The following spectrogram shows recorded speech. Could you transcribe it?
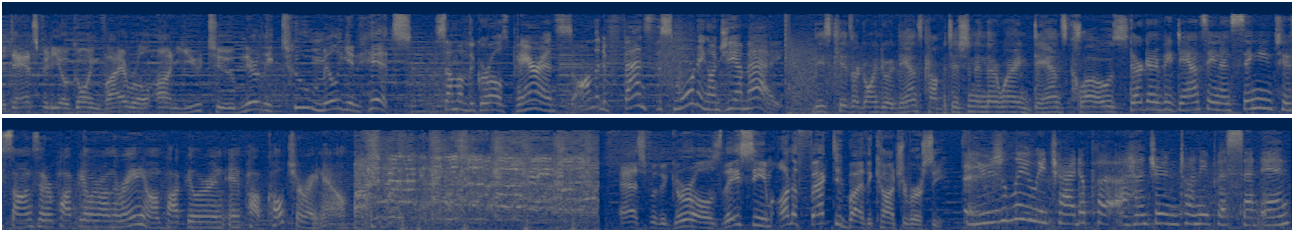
The dance video going viral on YouTube, nearly 2 million hits. Some of the girls' parents on the defense this morning on GMA. These kids are going to a dance competition and they're wearing dance clothes. They're going to be dancing and singing to songs that are popular on the radio and popular in, in pop culture right now. As for the girls, they seem unaffected by the controversy. Usually we try to put 120% in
